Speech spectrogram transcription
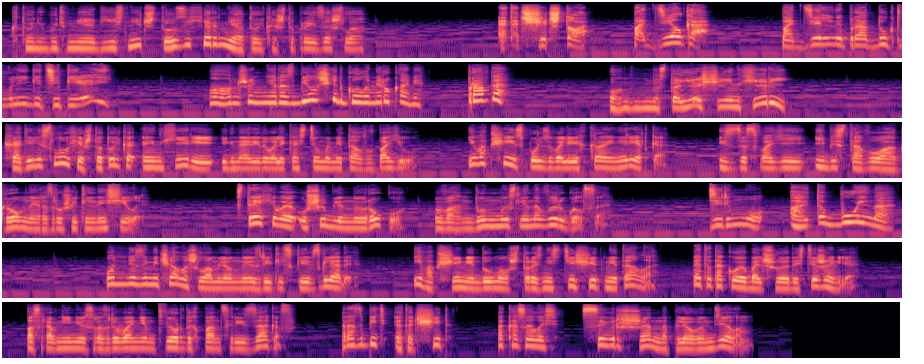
Кто-нибудь мне объяснит, что за херня только что произошла? Этот щит что, подделка? Поддельный продукт в лиге TPA? Он же не разбил щит голыми руками, правда? Он настоящий инхерий? Ходили слухи, что только Энхирии игнорировали костюмы металл в бою и вообще использовали их крайне редко из-за своей и без того огромной разрушительной силы. Встряхивая ушибленную руку, Ван Дун мысленно выругался. «Дерьмо, а это больно!» Он не замечал ошеломленные зрительские взгляды и вообще не думал, что разнести щит металла – это такое большое достижение – по сравнению с разрыванием твердых панцирей загов, разбить этот щит оказалось совершенно плевым делом.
